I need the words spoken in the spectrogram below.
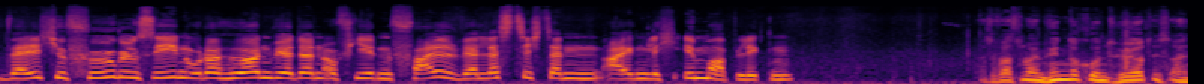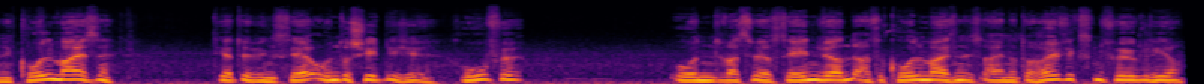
welche Vögel sehen oder hören wir denn auf jeden Fall? Wer lässt sich denn eigentlich immer blicken? Also was man im Hintergrund hört, ist eine Kohlmeise. Die hat übrigens sehr unterschiedliche Rufe. Und was wir sehen werden, also Kohlmeisen ist einer der häufigsten Vögel hier.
